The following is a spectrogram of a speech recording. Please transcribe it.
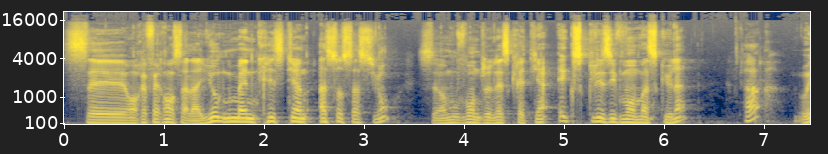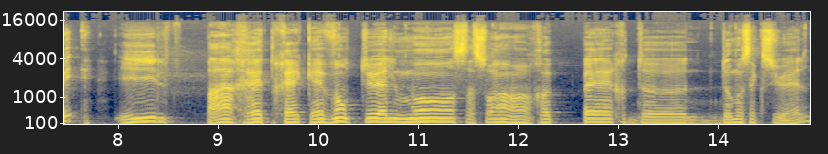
C'est en référence à la Young Men Christian Association. C'est un mouvement de jeunesse chrétien exclusivement masculin. Ah, Oui. Il paraîtrait qu'éventuellement, ça soit un repère de- d'homosexuels.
